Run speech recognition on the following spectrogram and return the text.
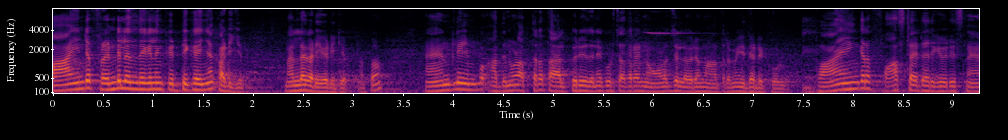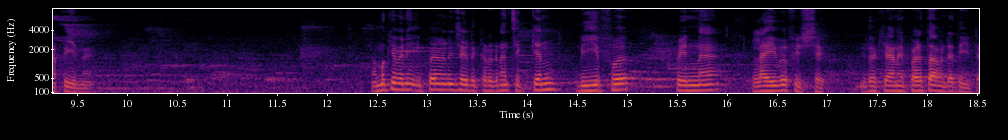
വായിന്റെ ഫ്രണ്ടിൽ എന്തെങ്കിലും കിട്ടിക്കഴിഞ്ഞാൽ കടിക്കും. നല്ല കടി കടിക്കും. അപ്പോൾ ഹാൻഡിൽ ചെയ്യുമ്പോൾ അതിനോട് അത്ര താല്പര്യം ഇതിനെക്കുറിച്ച് അത്ര നോളജ് ഉള്ളവർ മാത്രമേ ഇതെടുക്കുള്ളൂ ഭയങ്കര ഫാസ്റ്റായിട്ടായിരിക്കും ഇവർ സ്നാപ്പ് ചെയ്യുന്നത്. നമുക്കിവന് ഇപ്പോൾ വേണ്ടി ചെയ്തെടുക്കണം ചിക്കൻ ബീഫ് പിന്നെ ലൈവ് ഫിഷ് ഇതൊക്കെയാണ് ഇപ്പോഴത്തെ അവന്റെ തീറ്റ.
